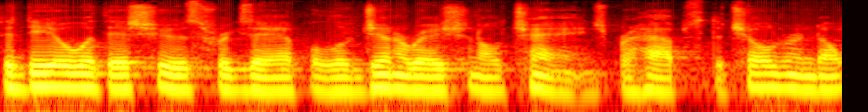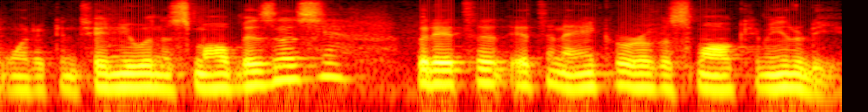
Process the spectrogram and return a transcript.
to deal with issues, for example, of generational change. Perhaps the children don't want to continue in the small business. Yeah but it's, a, it's an anchor of a small community.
